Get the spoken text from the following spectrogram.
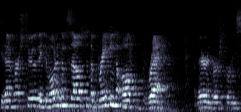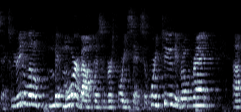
See that in verse 2? They devoted themselves to the breaking of bread there in verse 46. We read a little bit more about this in verse 46. So 42, they broke bread. Uh,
